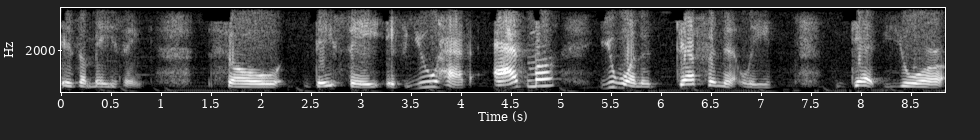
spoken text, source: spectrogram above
is amazing. So they say if you have asthma, you want to definitely get your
